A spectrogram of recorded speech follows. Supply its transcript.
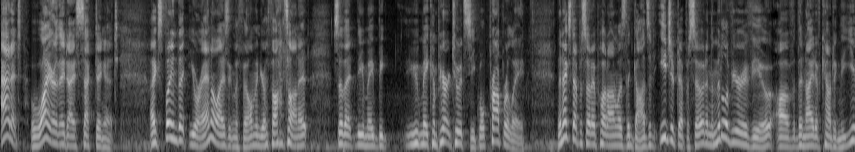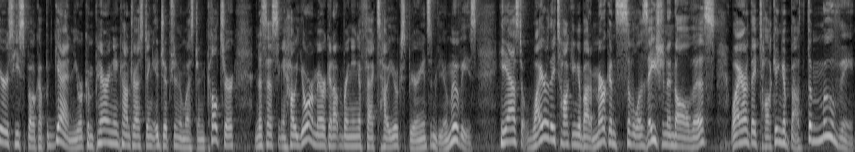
at it. Why are they dissecting it? I explained that you are analyzing the film and your thoughts on it so that you may be you may compare it to its sequel properly. The next episode I put on was the Gods of Egypt episode. In the middle of your review of The Night of Counting the Years, he spoke up again. You were comparing and contrasting Egyptian and Western culture and assessing how your American upbringing affects how you experience and view movies. He asked, Why are they talking about American civilization and all this? Why aren't they talking about the movie?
